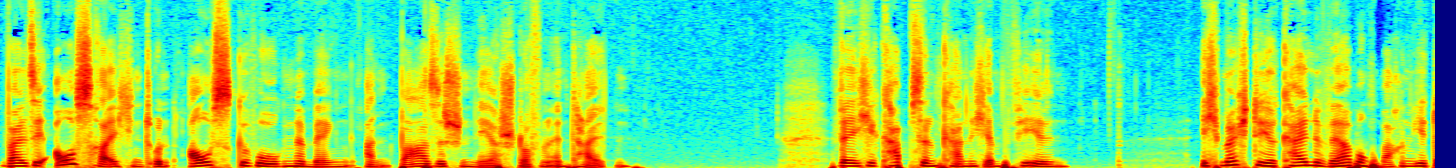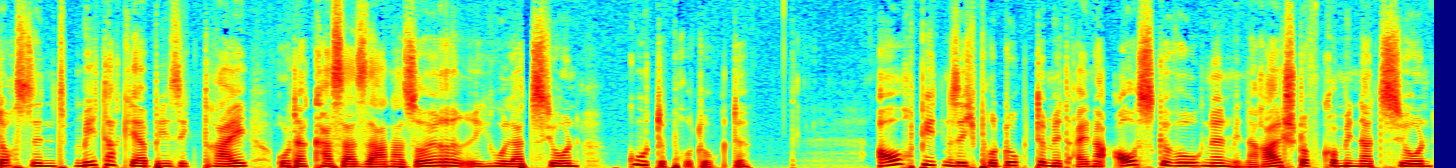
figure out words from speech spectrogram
weil sie ausreichend und ausgewogene Mengen an basischen Nährstoffen enthalten. Welche Kapseln kann ich empfehlen? Ich möchte hier keine Werbung machen, jedoch sind Metacare Basic 3 oder Casasana Säureregulation gute Produkte. Auch bieten sich Produkte mit einer ausgewogenen Mineralstoffkombination,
